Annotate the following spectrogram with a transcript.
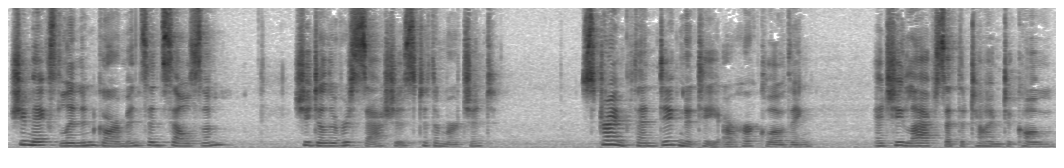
She makes linen garments and sells them. She delivers sashes to the merchant. Strength and dignity are her clothing, and she laughs at the time to come.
